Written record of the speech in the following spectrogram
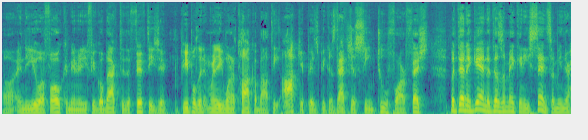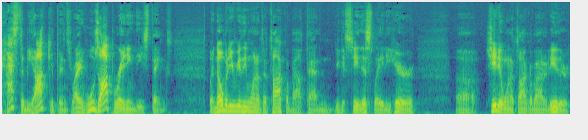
Uh, in the UFO community, if you go back to the 50s, people didn't really want to talk about the occupants because that just seemed too far fetched. But then again, it doesn't make any sense. I mean, there has to be occupants, right? Who's operating these things? But nobody really wanted to talk about that. And you can see this lady here, uh, she didn't want to talk about it either.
